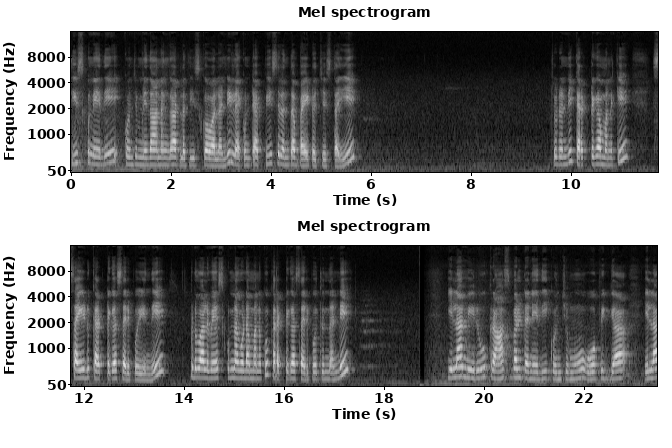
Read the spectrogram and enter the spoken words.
తీసుకునేది కొంచెం నిదానంగా అట్లా తీసుకోవాలండి. లేకుంటే ఆ పీసులంతా బయట వచ్చేస్తాయి. చూడండి కరెక్ట్గా మనకి సైడ్ కరెక్ట్గా సరిపోయింది. ఇప్పుడు వాళ్ళు వేసుకున్నా కూడా మనకు కరెక్ట్గా సరిపోతుందండి. ఇలా మీరు క్రాస్ బెల్ట్ అనేది కొంచెము ఓపిక్గా ఇలా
